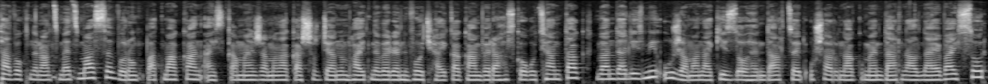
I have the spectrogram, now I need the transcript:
Ցավոք նրանց մեծ մասը, որոնք պատմական այս կամ այն ժամանակաշրջանում հայտնվել են ոչ հայկական վերահսկողության տակ, վանդալիզմի ու ժամանակի զոհ են դարձել ու շարունակում են դառնալ նաև այսօր,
